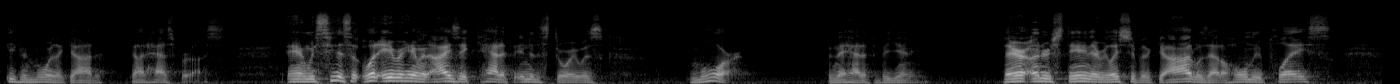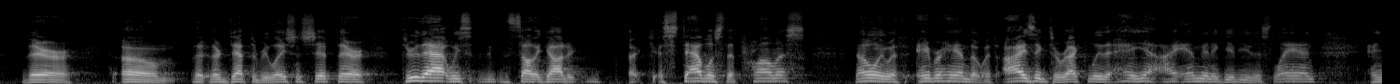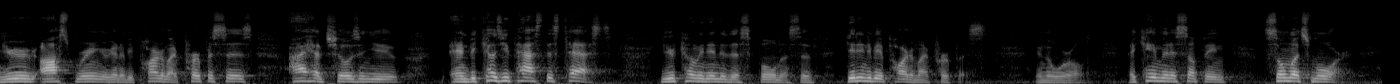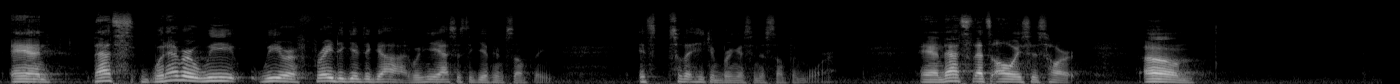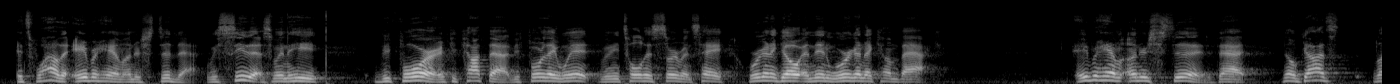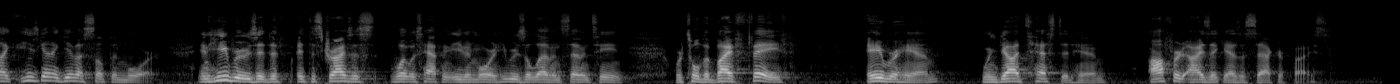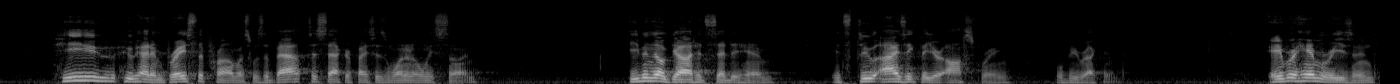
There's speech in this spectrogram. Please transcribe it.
even more that God, God has for us. And we see this, what Abraham and Isaac had at the end of the story was more than they had at the beginning. Their understanding, their relationship with God was at a whole new place their, um, their, their, depth of relationship. Their, through that, we saw that God established the promise, not only with Abraham, but with Isaac directly that, hey, yeah, I am going to give you this land, and your offspring are going to be part of my purposes. I have chosen you. And because you passed this test, you're coming into this fullness of getting to be a part of my purpose in the world. They came into something so much more. And that's whatever we, we are afraid to give to God when He asks us to give Him something. It's so that He can bring us into something more. And that's, that's always His heart. Um, it's wild that Abraham understood that. We see this when he, before, if you caught that, before they went, when he told his servants, hey, we're going to go and then we're going to come back. Abraham understood that, no, God's like, he's going to give us something more. In Hebrews, it, it describes us what was happening even more. In Hebrews 11, 17, we're told that by faith, Abraham, when God tested him, offered Isaac as a sacrifice. He who had embraced the promise was about to sacrifice his one and only son. Even though God had said to him, It's through Isaac that your offspring will be reckoned. Abraham reasoned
